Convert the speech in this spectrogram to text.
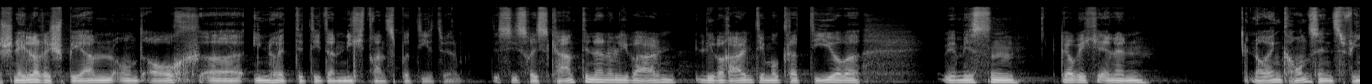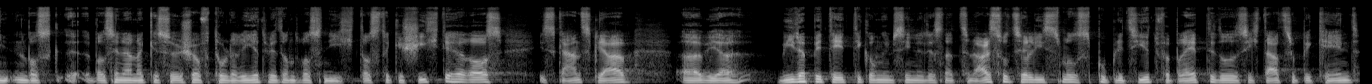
schnellere Sperren und auch Inhalte, die dann nicht transportiert werden. Das ist riskant in einer liberalen, liberalen Demokratie, aber wir müssen, glaube ich, einen neuen Konsens finden, was, was in einer Gesellschaft toleriert wird und was nicht. Aus der Geschichte heraus ist ganz klar, wer Wiederbetätigung im Sinne des Nationalsozialismus publiziert, verbreitet oder sich dazu bekennt,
